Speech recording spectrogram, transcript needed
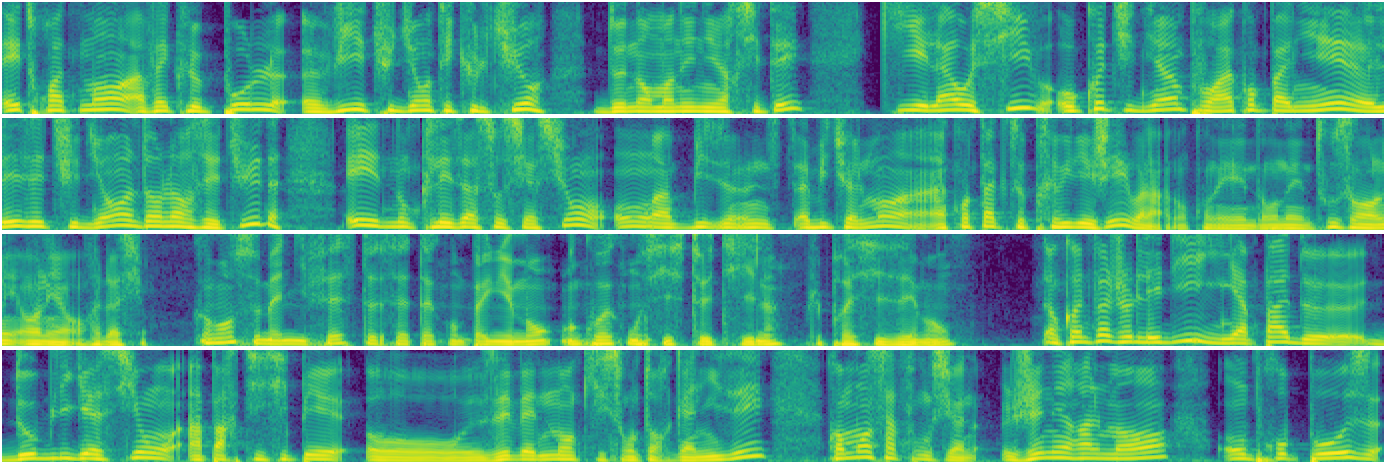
étroitement avec le pôle euh, vie étudiante et culture de Normandie Université, qui est là aussi au quotidien pour accompagner les étudiants dans leurs études. Et donc les associations ont habituellement un contact privilégié. Voilà, donc on est, on est tous en, en, en relation. Comment se manifeste cet accompagnement? En quoi consiste-t-il plus précisément? Encore une fois, je l'ai dit, il n'y a pas d'obligation à participer aux événements qui sont organisés. Comment ça fonctionne? Généralement, on propose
